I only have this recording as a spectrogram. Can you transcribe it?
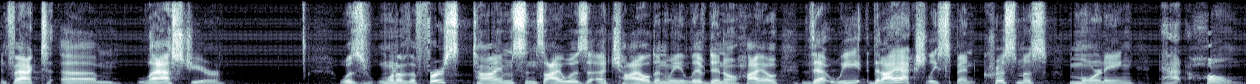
In fact, um, last year, was one of the first times since I was a child and we lived in Ohio that we that I actually spent Christmas morning at home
